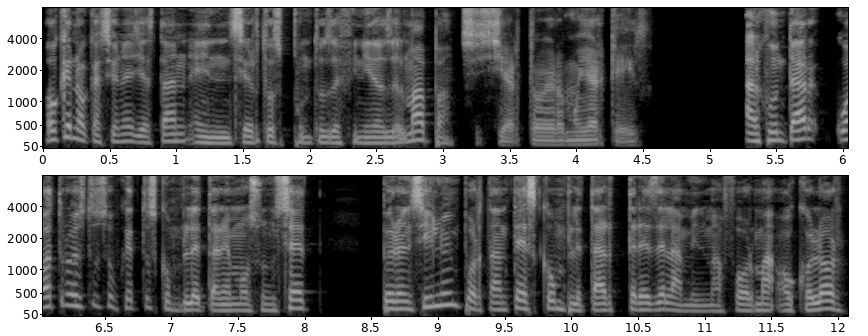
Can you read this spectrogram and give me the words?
o que en ocasiones ya están en ciertos puntos definidos del mapa. Sí, cierto, era muy arcade. Al juntar cuatro de estos objetos completaremos un set, pero en sí lo importante es completar tres de la misma forma o color.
